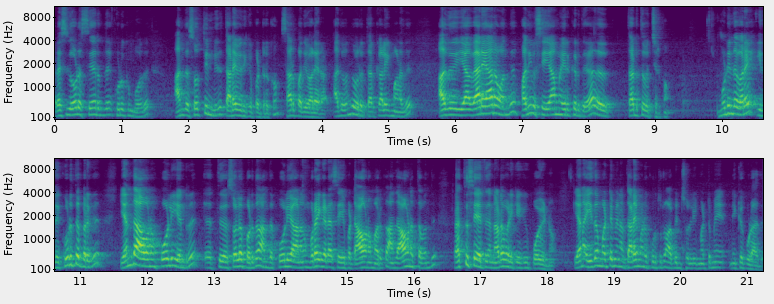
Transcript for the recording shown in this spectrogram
ரசீதோடு சேர்ந்து கொடுக்கும்போது அந்த சொத்தின் மீது தடை விதிக்கப்பட்டிருக்கும் சார் பதிவாளரால் அது வந்து ஒரு தற்காலிகமானது. அது யா- வேற யாரும் வந்து பதிவு செய்யாமல் இருக்கிறதுக்கு அது தடுத்து வச்சிருக்கோம். முடிந்தவரை இதை கொடுத்த பிறகு எந்த ஆவணம் போலி என்று சொல்லப்படுதோ அந்த போலி ஆவணம் முறைகேடாக செய்யப்பட்ட ஆவணமாக இருக்கும் அந்த ஆவணத்தை வந்து ரத்து செய்யறதுக்கு நடவடிக்கைக்கு போயிடணும். ஏன்னா இதை மட்டுமே நான் தடைமனு கொடுத்துட்டோம் அப்படின்னு சொல்லி மட்டுமே நிற்கக்கூடாது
